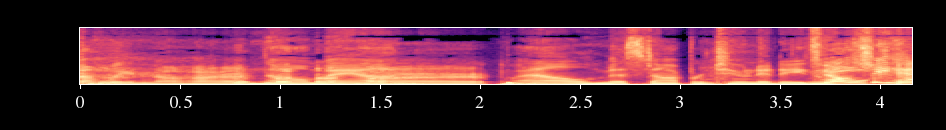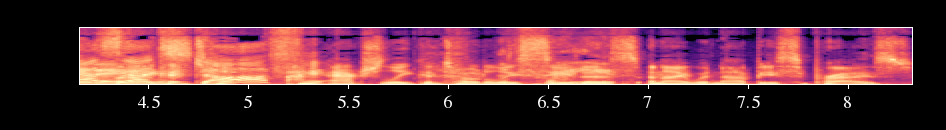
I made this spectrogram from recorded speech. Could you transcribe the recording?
Probably not. No, man. But- Well, missed opportunities. No well, she kidding. has that I could to- stuff. I actually could totally That's see right. this, and I would not be surprised.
